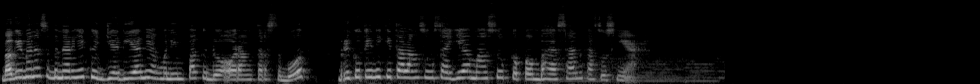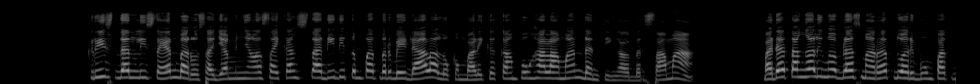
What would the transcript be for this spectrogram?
Bagaimana sebenarnya kejadian yang menimpa kedua orang tersebut? Berikut ini kita langsung saja masuk ke pembahasan kasusnya. Chris dan Lisen baru saja menyelesaikan studi di tempat berbeda lalu kembali ke kampung halaman dan tinggal bersama. Pada tanggal 15 Maret 2014,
